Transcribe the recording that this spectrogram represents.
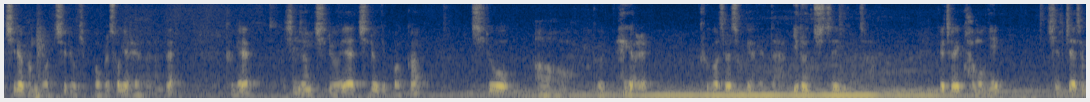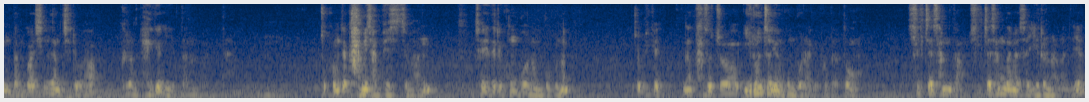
치료 방법, 치료 기법을 소개를 해야 되는데 그게 심장 치료의 치료 기법과 치료 어, 그 해결 그것을 소개하겠다 이런 취지인 거죠. 그 저희 과목이 실제 상담과 심장 치료와 그런 배경이 있다는 겁니다. 조금 이제 감이 잡히시지만 저희들이 공부하는 부분은 좀 이렇게 그냥 다소 쭉 이론적인 공부라기보다도 실제 상담, 실제 상담에서 일어나는 일,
